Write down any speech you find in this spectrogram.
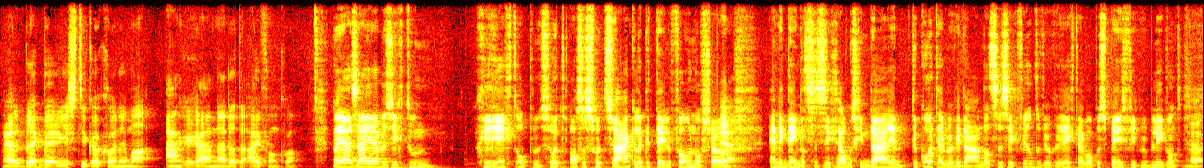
Maar ja, de BlackBerry is natuurlijk ook gewoon helemaal aangegaan nadat de iPhone kwam. Nou ja, zij hebben zich toen gericht op een soort, als een soort zakelijke telefoon of zo. En ik denk dat ze zichzelf misschien daarin tekort hebben gedaan. Dat ze zich veel te veel gericht hebben op een specifiek publiek. Want Ja.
